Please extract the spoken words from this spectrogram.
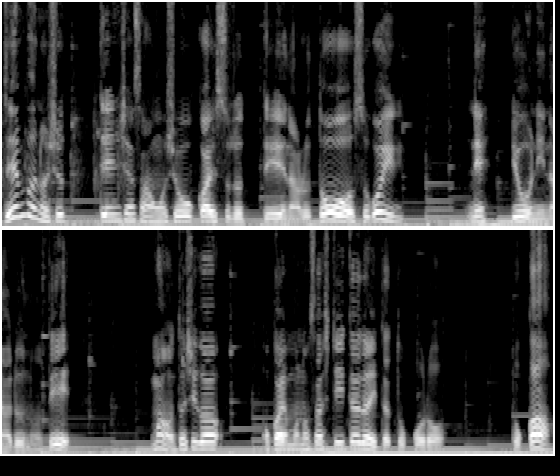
全部の出店者さんを紹介するってなるとすごいね量になるのでまあ私がお買い物させていただいたところとか、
